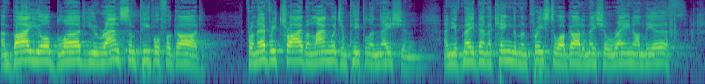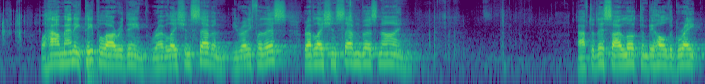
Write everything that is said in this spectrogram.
and by your blood you ransomed people for God from every tribe and language and people and nation. And you've made them a kingdom and priests to our God, and they shall reign on the earth. Well, how many people are redeemed? Revelation 7. You ready for this? Revelation 7, verse 9. After this I looked, and behold, a great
